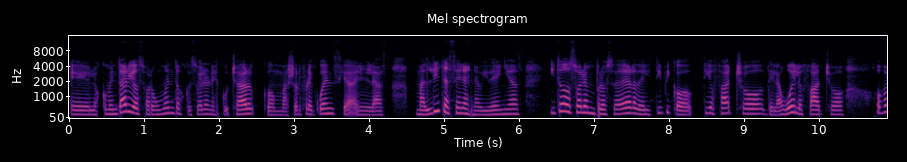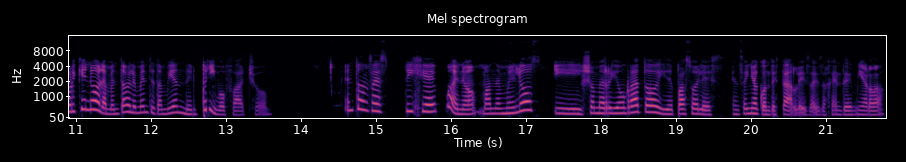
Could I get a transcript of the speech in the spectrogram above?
eh, los comentarios o argumentos que suelen escuchar con mayor frecuencia en las malditas cenas navideñas y todos suelen proceder del típico tío facho, del abuelo facho o por qué no, lamentablemente también del primo facho. Entonces dije, bueno, mándenmelos y yo me río un rato y de paso les enseño a contestarles a esa gente de mierda.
